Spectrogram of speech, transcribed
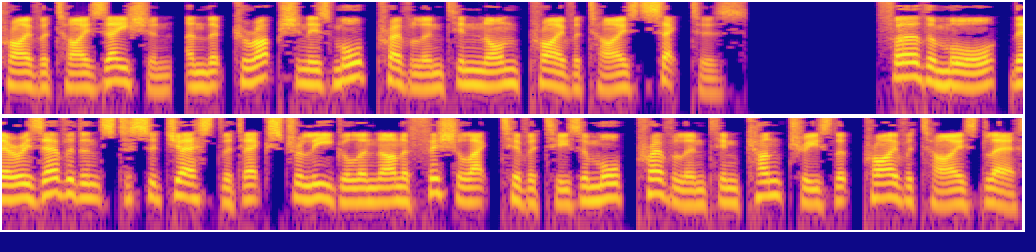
privatization, and that corruption is more prevalent in non-privatized sectors. Furthermore, there is evidence to suggest that extralegal and unofficial activities are more prevalent in countries that privatized less.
